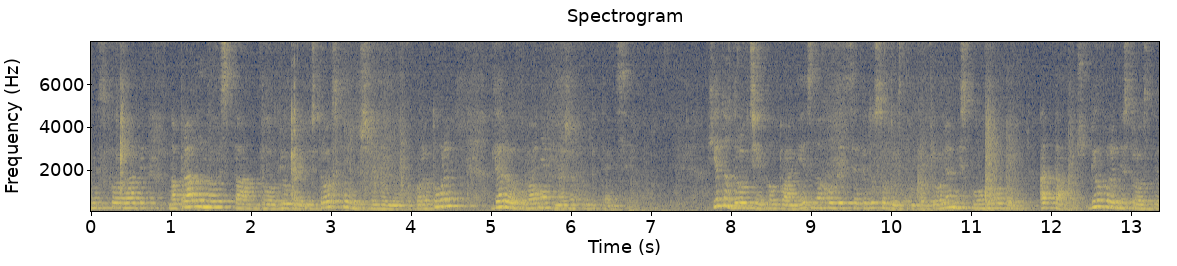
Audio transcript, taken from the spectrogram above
міської ради направлено листа до Білгородністровської міжрайонної прокуратури для реагування в межах компетенції. Хід оздоровчої компанії знаходиться під особистим контролем міського голови, а також Білгород-Дністровської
